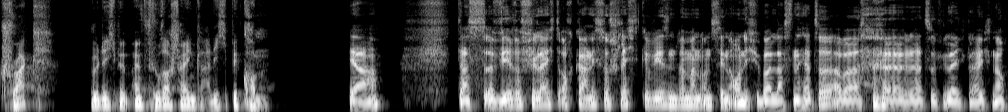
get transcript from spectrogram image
Truck würde ich mit meinem Führerschein gar nicht bekommen. Ja, das wäre vielleicht auch gar nicht so schlecht gewesen, wenn man uns den auch nicht überlassen hätte, aber dazu vielleicht gleich noch.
